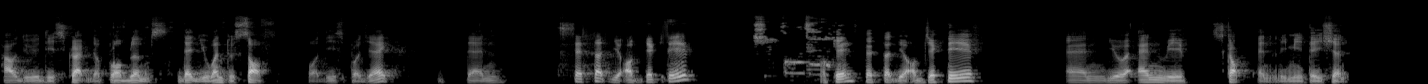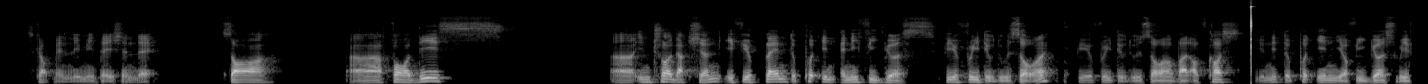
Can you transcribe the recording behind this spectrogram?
How do you describe the problems that you want to solve for this project? Then set up your objective okay? Set up your objective and you end with scope and limitation scope and limitation there so uh, for this uh, introduction, if you plan to put in any figures, feel free to do so. Eh? Feel free to do so. But of course, you need to put in your figures with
